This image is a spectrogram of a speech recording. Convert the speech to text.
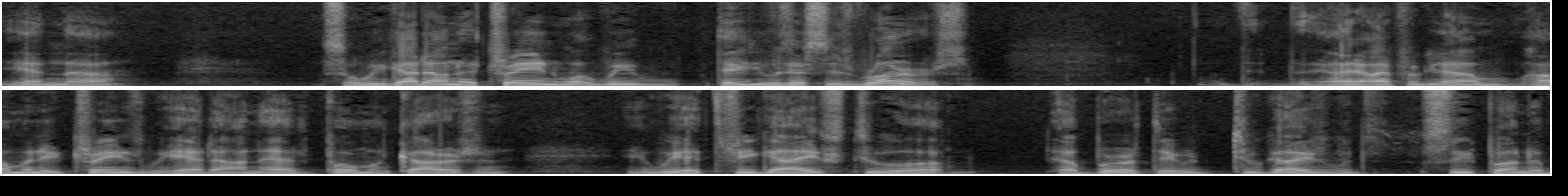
And uh, so we got on the train. What we they used us as runners. I, I forget how, how many trains we had on that Pullman cars, and, and we had three guys to a, a berth. There were two guys would sleep on the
